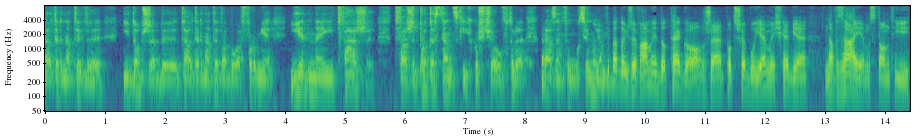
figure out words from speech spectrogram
alternatywy i dobrze, by ta alternatywa była w formie jednej twarzy, twarzy protestanckich kościołów, które razem funkcjonują. Chyba dojrzewamy do tego, że potrzebujemy siebie nawzajem. Stąd i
